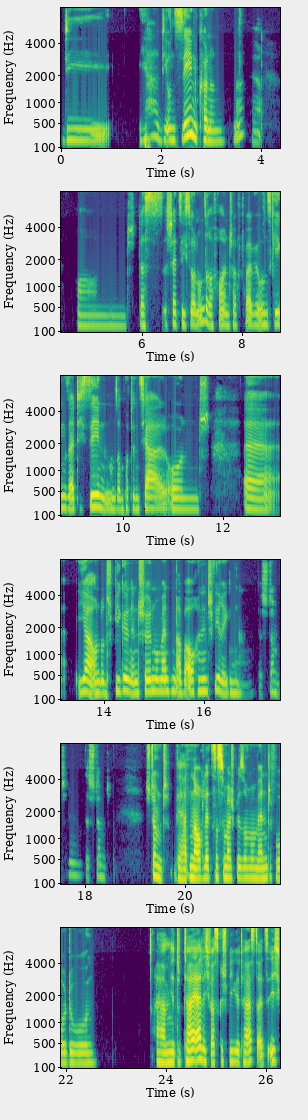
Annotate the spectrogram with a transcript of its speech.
die ja, die uns sehen können. Ne? Ja. Und das schätze ich so an unserer Freundschaft, weil wir uns gegenseitig sehen in unserem Potenzial und äh, ja, und uns spiegeln in schönen Momenten, aber auch in den schwierigen. Das stimmt. Das stimmt. Stimmt. Wir hatten auch letztens zum Beispiel so einen Moment, wo du äh, mir total ehrlich was gespiegelt hast, als ich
